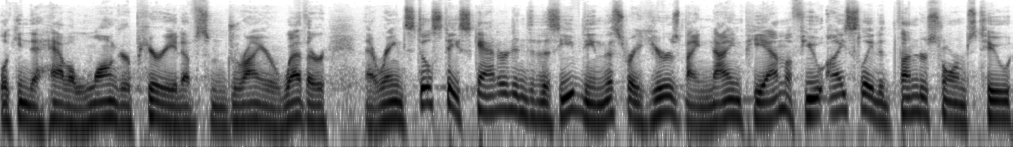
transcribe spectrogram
looking to have a longer period of some drier weather. That rain still stays scattered into this evening. This right here is by 9 p.m. A few isolated thunderstorms too.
